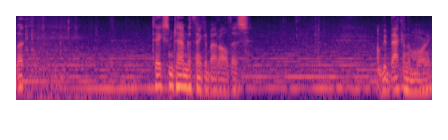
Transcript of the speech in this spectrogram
Look, take some time to think about all this. I'll be back in the morning.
